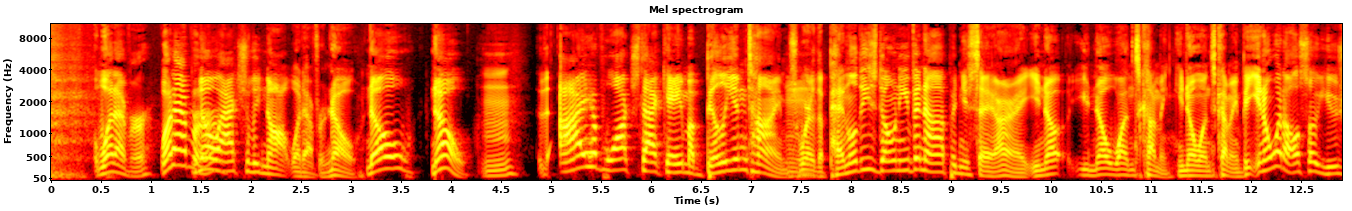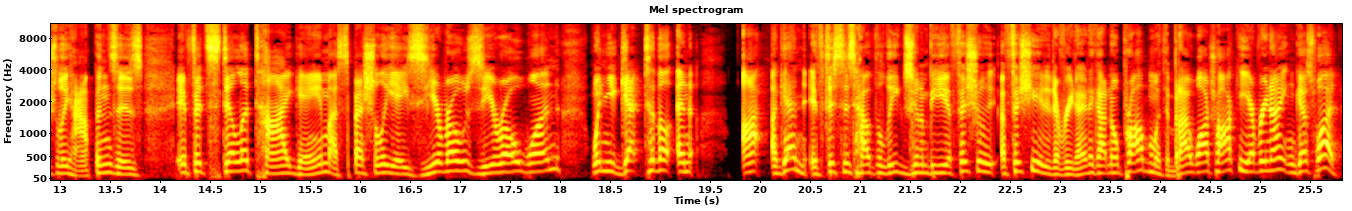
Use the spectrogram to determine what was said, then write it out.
whatever, whatever. No, actually, not whatever. No, no, no. Mm. I have watched that game a billion times mm where the penalties don't even up and you say, all right, you know, you know one's coming. You know one's coming. But you know what also usually happens is if it's still a tie game, especially a 0-0 one, when you get to the and I, again, if this is how the league's going to be officially officiated every night, I got no problem with it. But I watch hockey every night, and guess what?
